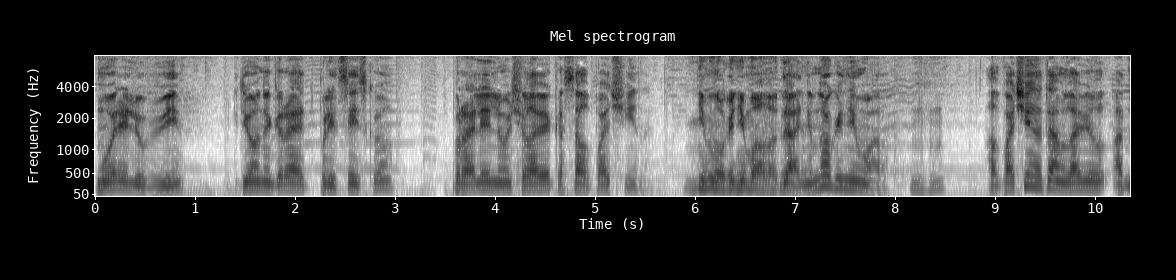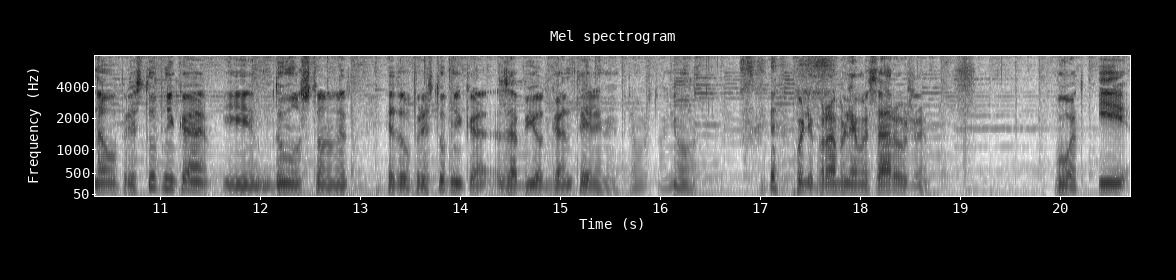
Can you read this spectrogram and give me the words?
«Море любви», где он играет полицейского, параллельного человека с Ал Пачино. Ни много ни мало, да? Да, ни много ни мало. Угу. Ал Пачино там ловил одного преступника и думал, что он этого преступника забьет гантелями, потому что у него были проблемы с оружием. Вот. И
